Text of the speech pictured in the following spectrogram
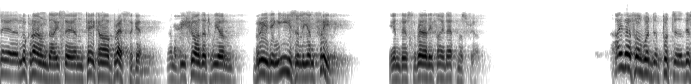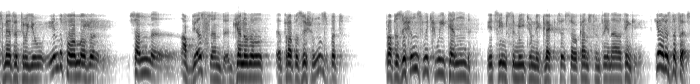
uh, look round, I say, and take our breath again, and be sure that we are breathing easily and freely in this rarefied atmosphere. I therefore would put uh, this matter to you in the form of uh, some uh, obvious and general uh, propositions, but propositions which we tend, it seems to me, to neglect so constantly in our thinking. Here is the first.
